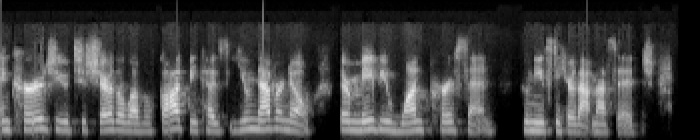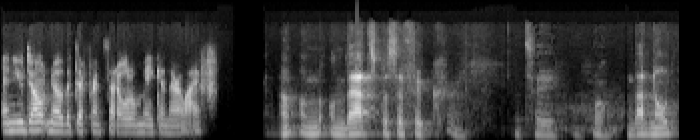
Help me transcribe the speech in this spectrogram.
Encourage you to share the love of god because you never know. There may be one person who needs to hear that message and you don't know the difference that it will make in their life. On, on that specific uh, let's say well on that note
